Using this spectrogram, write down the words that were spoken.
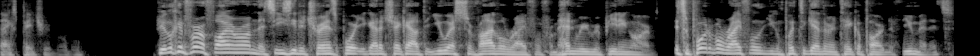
Thanks, Patriot Mobile. If you're looking for a firearm that's easy to transport, you got to check out the U.S. Survival Rifle from Henry Repeating Arms. It's a portable rifle you can put together and take apart in a few minutes.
